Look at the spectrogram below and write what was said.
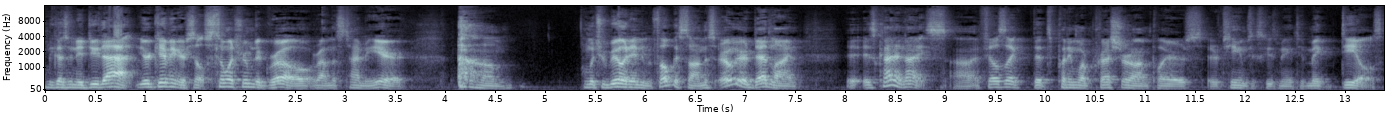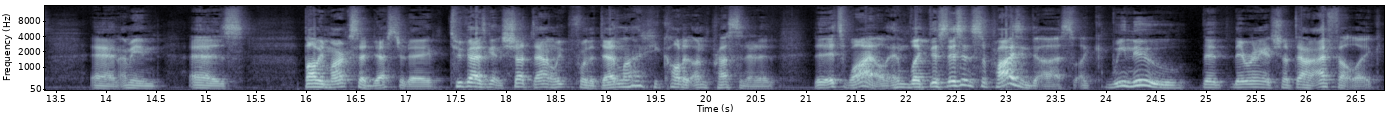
Because when you do that, you're giving yourself so much room to grow around this time of year, um, which we really didn't even focus on. This earlier deadline is kind of nice. Uh, it feels like that's putting more pressure on players or teams, excuse me, to make deals. And I mean, as Bobby Marks said yesterday, two guys getting shut down a week before the deadline, he called it unprecedented it's wild and like this isn't surprising to us like we knew that they were going to get shut down i felt like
